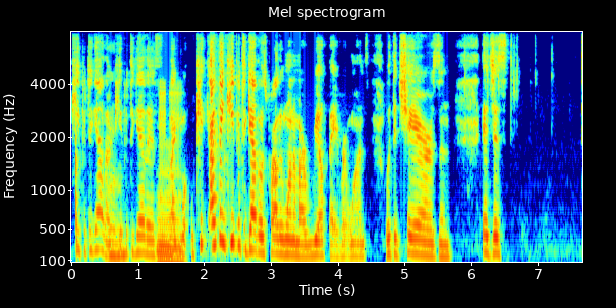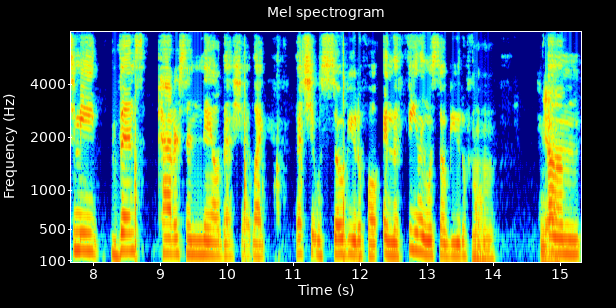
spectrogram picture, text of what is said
keep it together. Keep Mhm. it together. Mhm. like I think keep it together was probably one of my real favorite ones with the chairs and it just to me Vince Paterson nailed that shit. Like that shit was so beautiful and the feeling was so beautiful. Mhm. Yeah. Um,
